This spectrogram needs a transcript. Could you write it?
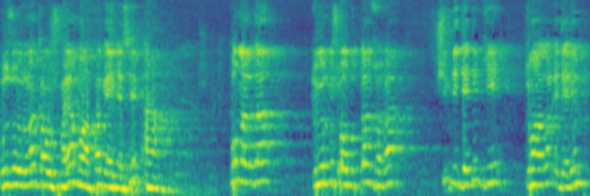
huzuruna kavuşmaya muvaffak eylesin. Amin. Bunları da duyurmuş olduktan sonra şimdi dedim ki dualar edelim.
